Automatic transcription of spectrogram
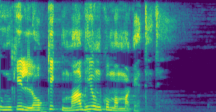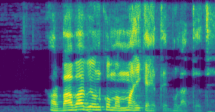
उनकी लौकिक माँ भी उनको मम्मा कहती थी। और बाबा भी उनको मम्मा ही कहते, बुलाते थे।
